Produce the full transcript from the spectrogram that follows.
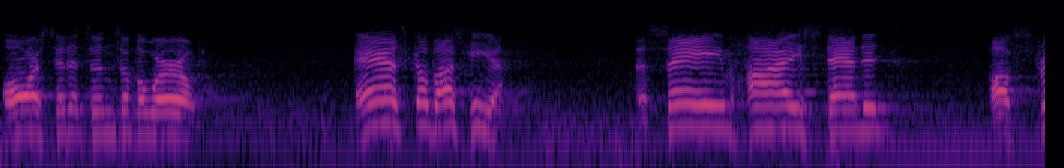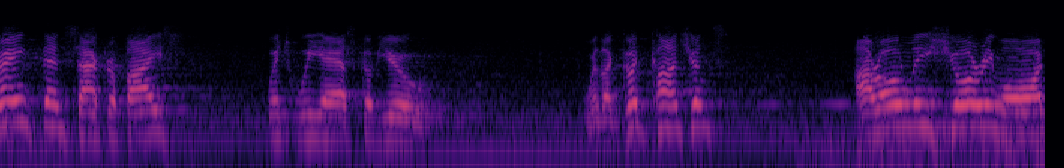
or citizens of the world, ask of us here the same high standards of strength and sacrifice which we ask of you. With a good conscience, our only sure reward,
